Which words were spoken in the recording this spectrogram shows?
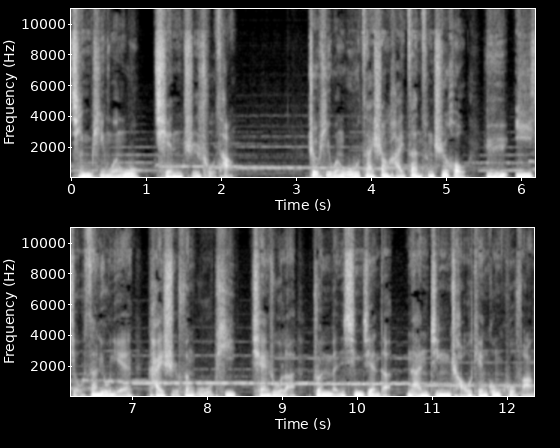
精品文物迁址储藏。这批文物在上海暂存之后，于一九三六年开始分五批迁入了专门新建的南京朝天宫库房。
